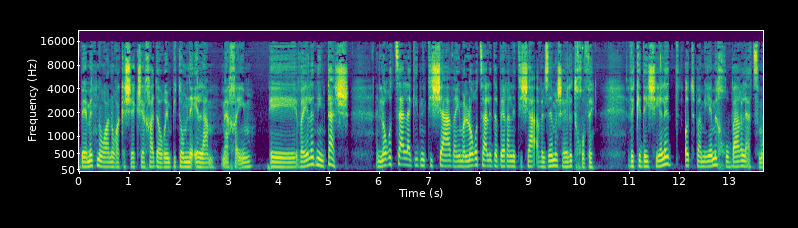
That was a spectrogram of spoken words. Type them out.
באמת נורא נורא קשה כשאחד ההורים פתאום נעלם מהחיים אה, והילד ננטש. אני לא רוצה להגיד נטישה והאמא לא רוצה לדבר על נטישה, אבל זה מה שהילד חווה. וכדי שילד עוד פעם יהיה מחובר לעצמו,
